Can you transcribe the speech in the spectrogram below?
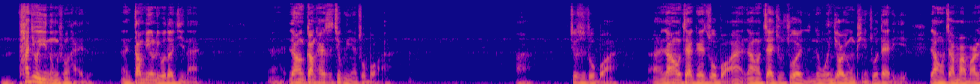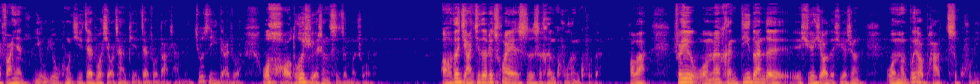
嗯，他就一农村孩子，嗯，当兵留到济南，嗯，然后刚开始就给人家做保安，啊，就是做保安，嗯，然后再开始做保安，然后再就做文教用品做代理，然后再慢慢的发现有有空隙，再做小产品，再做大产品，就是一点做。我好多学生是这么做的。哦，他讲起他的创业史是很苦很苦的，好吧？所以我们很低端的学校的学生，我们不要怕吃苦力。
